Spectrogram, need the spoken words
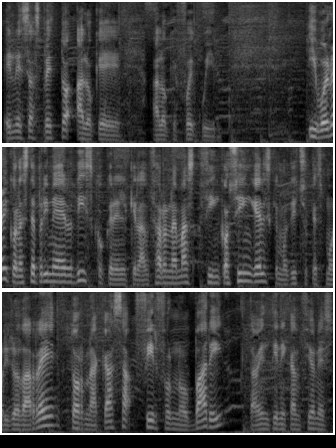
en ese aspecto a lo que a lo que fue Queen. Y bueno, y con este primer disco en el que lanzaron además cinco singles, que hemos dicho que es Moriro da Re, Torna a Casa, Fear for Nobody, también tiene canciones,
